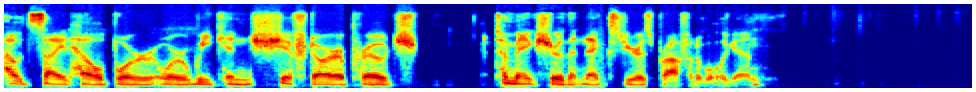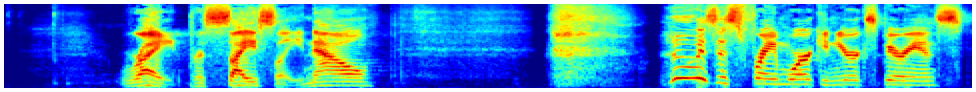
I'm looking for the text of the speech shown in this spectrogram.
outside help or or we can shift our approach to make sure that next year is profitable again. Right precisely. Now who is this framework in your experience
